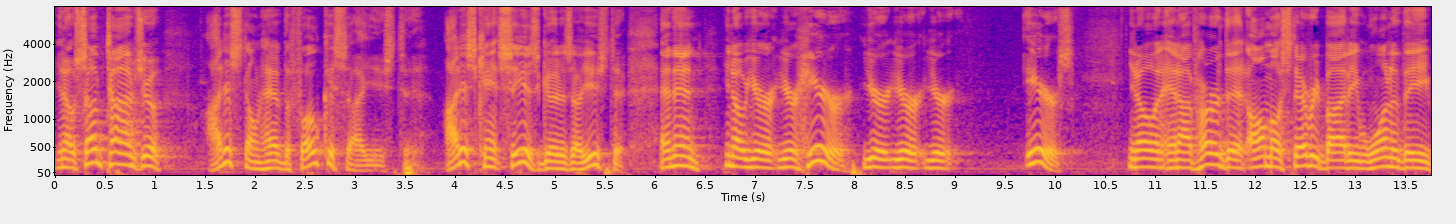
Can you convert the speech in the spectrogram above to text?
you know, sometimes you, I just don't have the focus I used to. I just can't see as good as I used to. And then, you know, your your hearer, your your your ears. You know, and, and I've heard that almost everybody, one of the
